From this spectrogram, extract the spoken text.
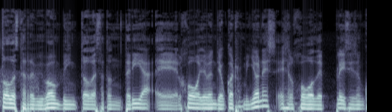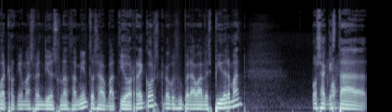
todo este review bombing, toda esta tontería, eh, el juego ya vendió 4 millones, es el juego de PlayStation 4 que más vendió en su lanzamiento, o sea, batió récords, creo que superaba al Spider-Man, o sea que está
